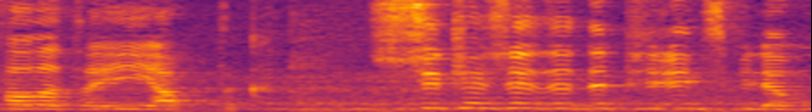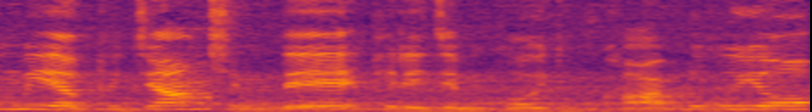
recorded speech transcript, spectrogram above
Salatayı yaptık. Şu köşede de pirinç pilavımı yapacağım. Şimdi pirincimi koydum kavruluyor.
